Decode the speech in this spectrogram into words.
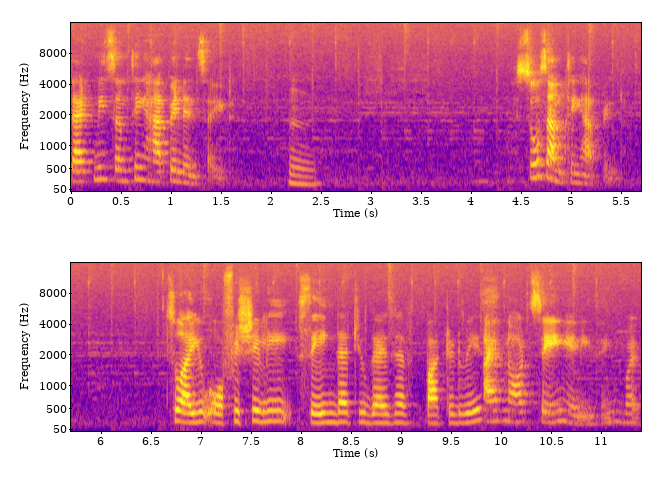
that means something happened inside. हम्म So something happened. So are you officially saying that you guys have parted ways? I'm not saying anything, but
